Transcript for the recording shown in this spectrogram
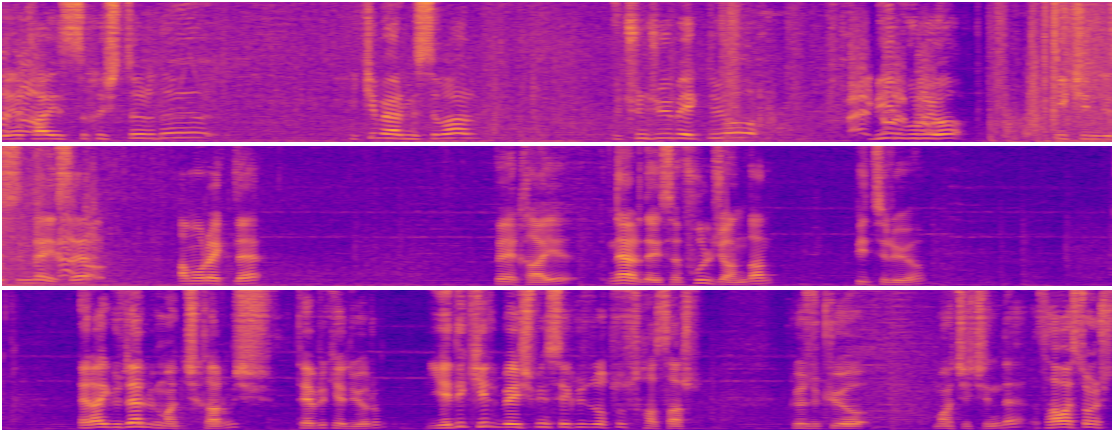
VK'yı sıkıştırdı. İki mermisi var. Üçüncüyü bekliyor. Bir vuruyor. İkincisinde ise. Amorek'le VK'yı neredeyse full candan bitiriyor. Eray güzel bir maç çıkarmış. Tebrik ediyorum. 7 kill 5830 hasar gözüküyor maç içinde. Savaş sonuç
